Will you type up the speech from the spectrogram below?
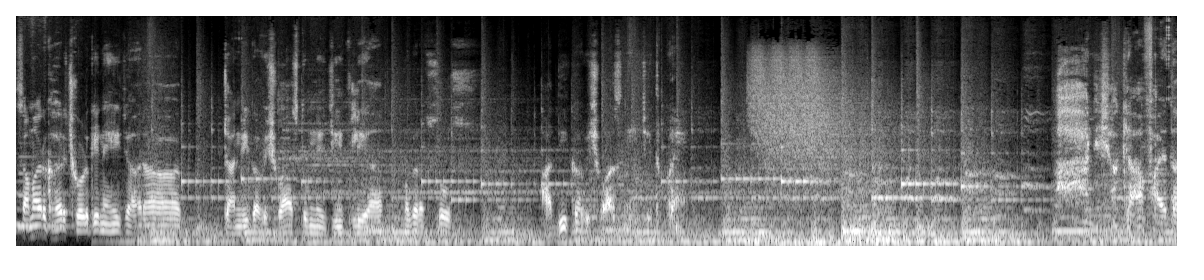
समर घर छोड़ के नहीं जा रहा। जानवी का विश्वास तुमने जीत लिया, मगर अफसोस, आदि का विश्वास नहीं जीत पाए। क्या फ़ायदा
